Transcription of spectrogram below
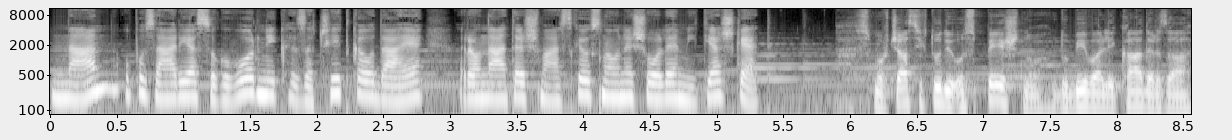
Nan upozarja sogovornik začetka odaje, ravnatelj Šmarske osnovne šole Mitja Šket. Smo včasih tudi uspešno dobivali kader za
